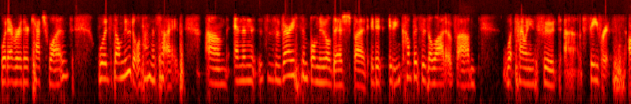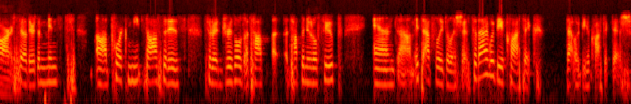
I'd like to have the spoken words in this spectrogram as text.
whatever their catch was would sell noodles on the side. Um, and then this is a very simple noodle dish, but it, it, it encompasses a lot of um, what Taiwanese food uh, favorites are. So there's a minced uh, pork meat sauce that is sort of drizzled atop uh, atop the noodle soup, and um, it's absolutely delicious. So that would be a classic. That would be a classic dish.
